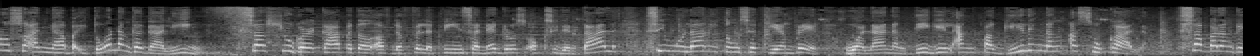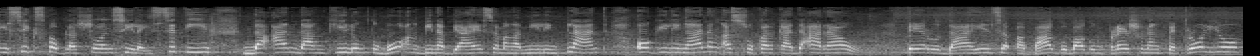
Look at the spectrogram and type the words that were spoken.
Pero saan nga ba ito nanggagaling? Sa sugar capital of the Philippines sa Negros Occidental, simula nitong Setyembre, wala nang tigil ang paggiling ng asukal. Sa Barangay 6 Poblacion, Silay City, daan-daang kilong tubo ang binabiyahe sa mga milling plant o gilingan ng asukal kada araw. Pero dahil sa pabago-bagong presyo ng petrolyo,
